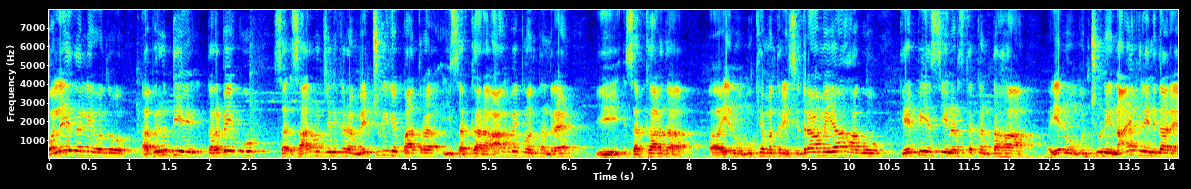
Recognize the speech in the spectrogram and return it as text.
ವಲಯದಲ್ಲಿ ಒಂದು ಅಭಿವೃದ್ಧಿ ತರಬೇಕು ಸಾರ್ವಜನಿಕರ ಮೆಚ್ಚುಗೆಗೆ ಪಾತ್ರ ಈ ಸರ್ಕಾರ ಆಗಬೇಕು ಅಂತಂದರೆ ಈ ಸರ್ಕಾರದ ಏನು ಮುಖ್ಯಮಂತ್ರಿ ಸಿದ್ದರಾಮಯ್ಯ ಹಾಗೂ ಕೆ ಪಿ ಎಸ್ ಸಿ ನಡೆಸ್ತಕ್ಕಂತಹ ಏನು ಮುಂಚೂಣಿ ನಾಯಕರೇನಿದ್ದಾರೆ,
